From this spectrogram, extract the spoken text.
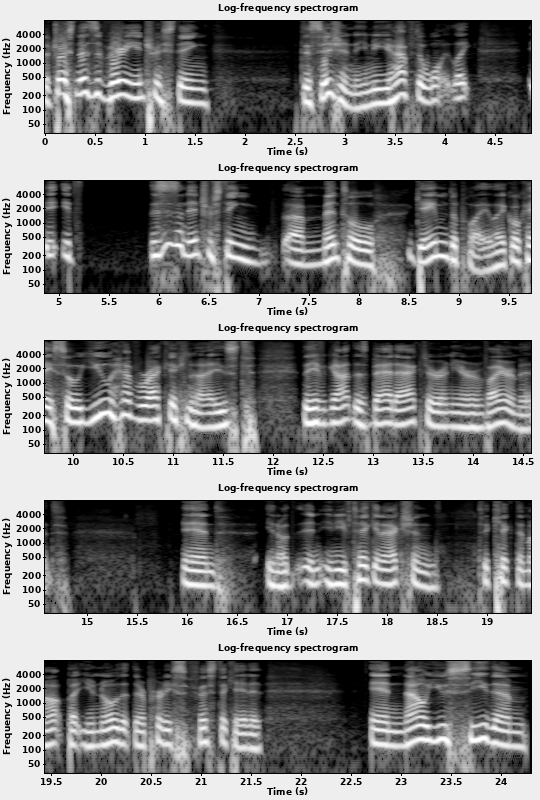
their choice, and that's a very interesting decision. You know, you have to like it, it's this is an interesting uh, mental game to play. Like, okay, so you have recognized that you've got this bad actor in your environment, and you know, and, and you've taken action to kick them out, but you know that they're pretty sophisticated, and now you see them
